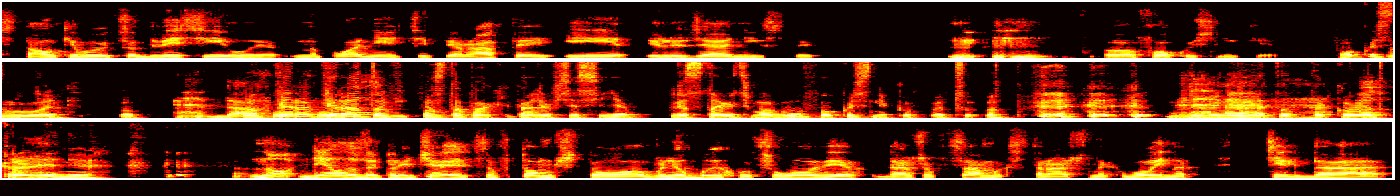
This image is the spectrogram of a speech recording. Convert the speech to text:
сталкиваются две силы на планете – пираты и иллюзионисты. Э, фокусники. Фокусники? Вот. Да, вот фо- пиратов в постапокалипсисе я представить могу, фокусников это вот, для меня это такое откровение. Но дело заключается в том, что в любых условиях, даже в самых страшных войнах, всегда,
